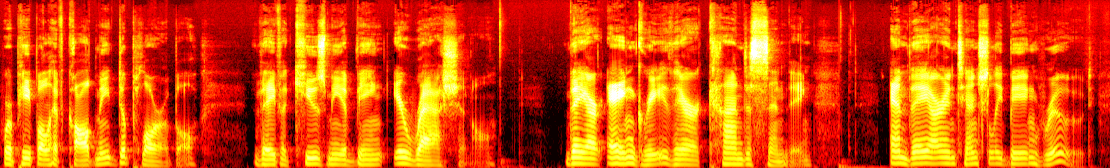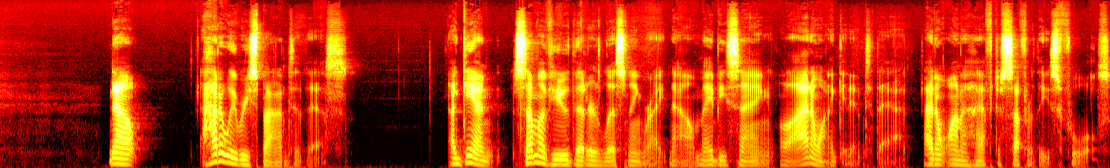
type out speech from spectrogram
where people have called me deplorable. They've accused me of being irrational. They are angry, they are condescending, and they are intentionally being rude. Now, how do we respond to this? Again, some of you that are listening right now may be saying, Well, I don't want to get into that. I don't want to have to suffer these fools.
